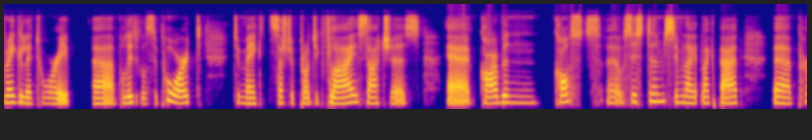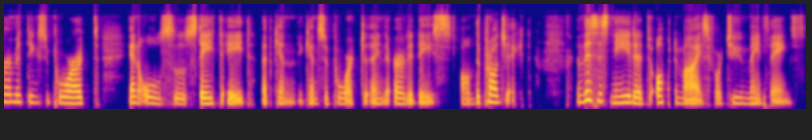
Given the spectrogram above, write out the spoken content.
regulatory uh, political support to make such a project fly, such as uh, carbon costs uh, systems, similar like that, uh, permitting support, and also state aid that can, can support in the early days of the project. And this is needed to optimize for two main things.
